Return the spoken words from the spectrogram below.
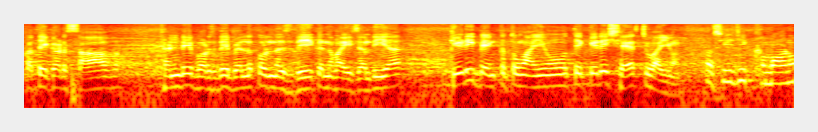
ਫਤਿਹਗੜ੍ਹ ਸਾਹਿਬ ਠੰਡੇ ਬੁਰਜ ਦੇ ਬਿਲਕੁਲ ਨਜ਼ਦੀਕ ਨਿਭਾਈ ਜਾਂਦੀ ਹੈ। ਕਿਹੜੀ ਬੈਂਕ ਤੋਂ ਆਏ ਹੋ ਤੇ ਕਿਹੜੇ ਸ਼ਹਿਰ ਚੋਂ ਆਏ ਹੋ? ਅਸੀਂ ਜੀ Khamano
